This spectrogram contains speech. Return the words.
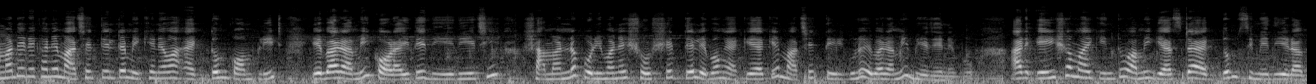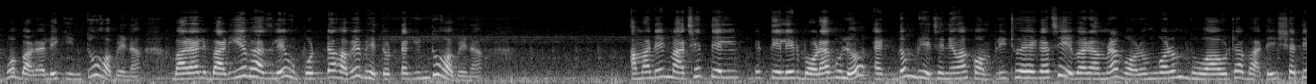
আমাদের এখানে মাছের তেলটা মেখে নেওয়া একদম কমপ্লিট। এবার আমি কড়াইতে দিয়ে দিয়েছি সামান্য পরিমাণের সর্ষের তেল এবং একে একে মাছের তেলগুলো এবার আমি ভেজে নেব। আর এই সময় কিন্তু আমি গ্যাসটা একদম সিমে দিয়ে রাখব, বাড়ালে কিন্তু হবে না। বাড়ালে, বাড়িয়ে ভাজলে উপরটা হবে, ভেতরটা কিন্তু হবে না। আমাদের মাছের তেল, তেলের বড়াগুলো একদম ভেজে নেওয়া কমপ্লিট হয়ে গেছে। এবার আমরা গরম গরম ধোয়া ওঠা ভাতের সাথে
